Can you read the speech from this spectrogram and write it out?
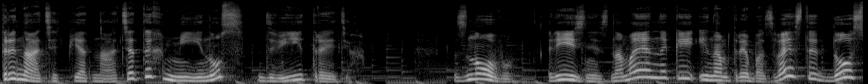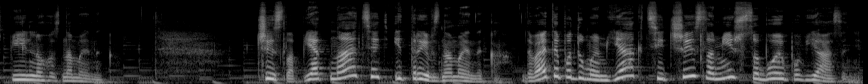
13 п'ятнадцятих мінус 2 третіх. Знову різні знаменники, і нам треба звести до спільного знаменника. Числа 15 і 3 в знаменниках. Давайте подумаємо, як ці числа між собою пов'язані.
